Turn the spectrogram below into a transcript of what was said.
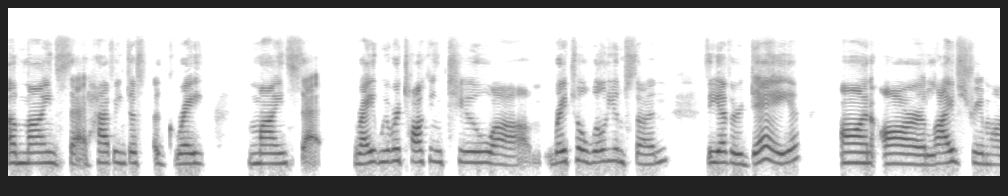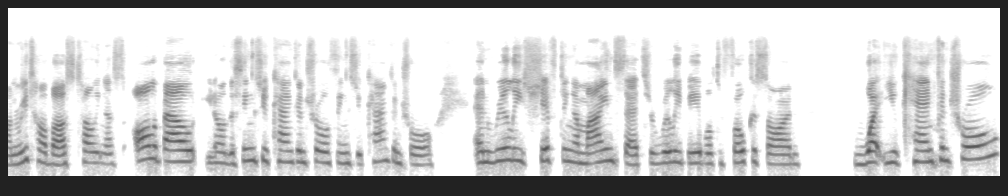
a mindset having just a great mindset right? We were talking to um, rachel williamson the other day on our live stream on retail boss telling us all about you know the things you can control things you can control and really shifting a mindset to really be able to focus on what you can control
